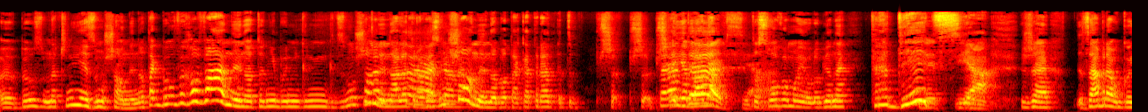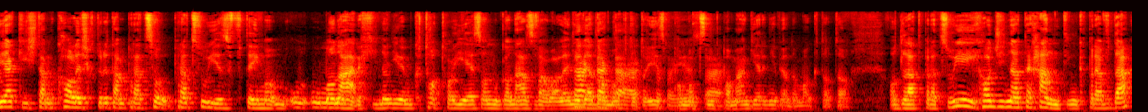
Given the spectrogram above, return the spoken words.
e, był, znaczy nie zmuszony, no tak był wychowany, no to nie był nikt, nikt zmuszony, No no, ale tak, trochę zmuszony, no bo taka tra- prze, prze, przejebana, Tradycja. to słowo moje ulubione, tradycja, że zabrał go jakiś tam koleś, który tam pracu, pracuje w tej mo- u, u monarchii, no nie wiem kto to jest, on go nazwał, ale nie Tak, wiadomo tak, kto tak, to kto jest, to jest, pomocnik, tak. pomagier, nie wiadomo kto to od lat pracuje i chodzi na te hunting, prawda?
